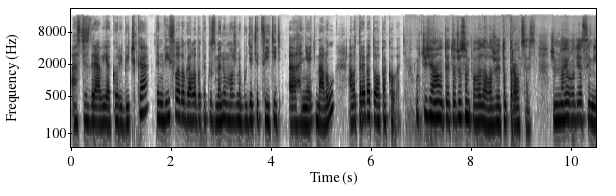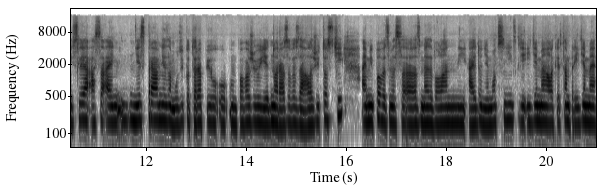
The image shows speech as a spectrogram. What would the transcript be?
a ste zdraví ako rybička. Ten výsledok alebo takú zmenu možno budete cítiť eh, hneď malú, ale treba to opakovať. Určite áno, to je to, čo som povedala, že je to proces. Že mnohí ľudia si myslia a sa aj nesprávne za muzikoterapiu považujú jednorazové záležitosti. Aj my povedzme sa, sme volaní aj do nemocníc, kde ideme, ale keď tam prídeme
